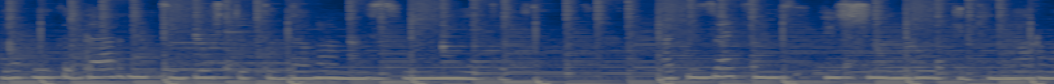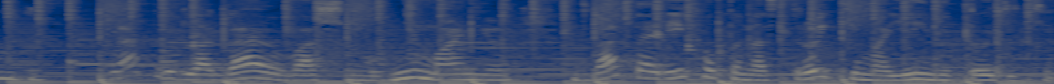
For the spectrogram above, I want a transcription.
Я благодарна тебе, что ты дала мне свой метод. Обязательно запиши уроки для народа. Я предлагаю вашему вниманию два тарифа по настройке моей методики.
